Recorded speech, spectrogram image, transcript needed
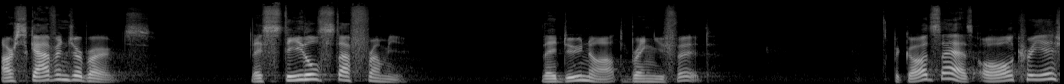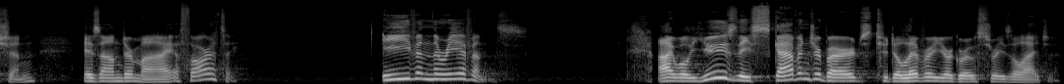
are scavenger birds, they steal stuff from you, they do not bring you food. But God says all creation is under my authority, even the ravens. I will use these scavenger birds to deliver your groceries, Elijah.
